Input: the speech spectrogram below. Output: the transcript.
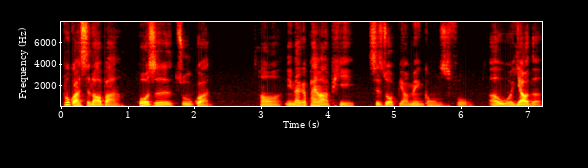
不管是老板或者是主管，哦，你那个拍马屁是做表面功夫，而我要的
